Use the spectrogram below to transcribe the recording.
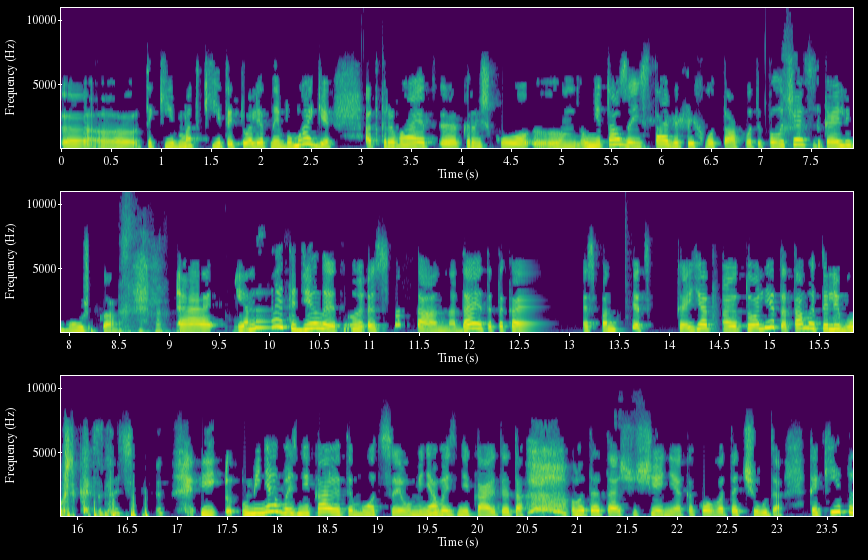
э, э, такие мотки этой туалетной бумаги, открывает э, крышку э, унитаза и ставит их вот так вот. И получается такая лягушка. Э, и она это делает ну, спонтанно, да, это такая спонтанность лягушка. Я открываю туалет, а там эта лягушка. Значит, и у меня возникают эмоции, у меня возникают это, вот это ощущение какого-то чуда. Какие-то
